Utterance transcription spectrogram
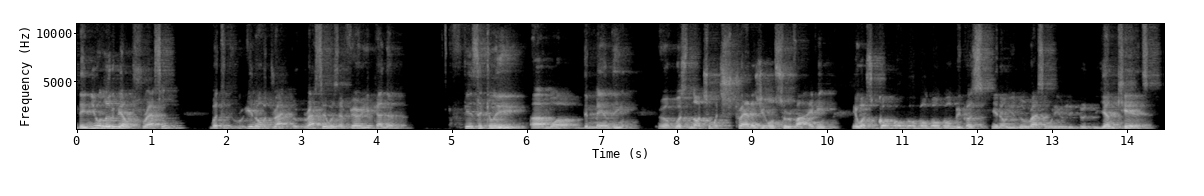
They knew a little bit of wrestling, but you know, wrestling was a very kind of physically uh, more demanding. Uh, was not so much strategy on surviving. It was go go go go go go because you know you do wrestling when you're young kids.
